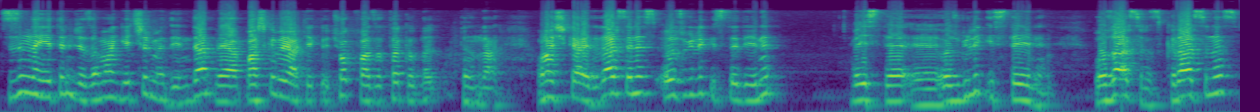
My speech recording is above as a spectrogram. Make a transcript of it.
Sizinle yeterince zaman geçirmediğinden veya başka bir erkekle çok fazla takıldığından ona şikayet ederseniz özgürlük istediğini ve iste, e, özgürlük isteğini bozarsınız, kırarsınız,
